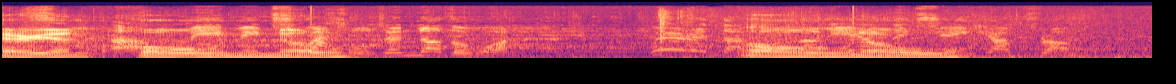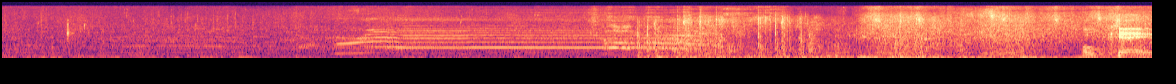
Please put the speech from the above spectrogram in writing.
Arian. Ah, oh no. Another one. Where in the Oh bloody hell did no. Okay.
